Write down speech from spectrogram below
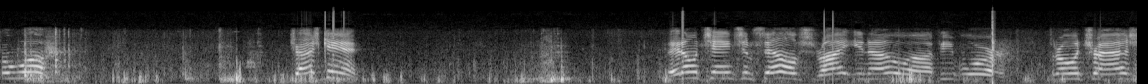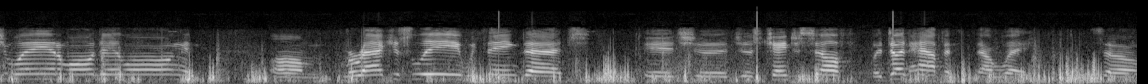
But what? Trash can. They don't change themselves, right? You know, uh, people are throwing trash away in them all day long, and um, miraculously we think that it should just change itself, but it doesn't happen that way. So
